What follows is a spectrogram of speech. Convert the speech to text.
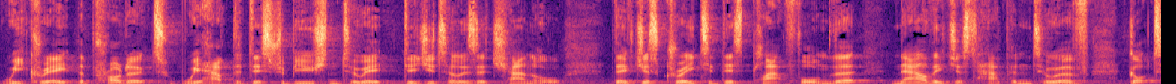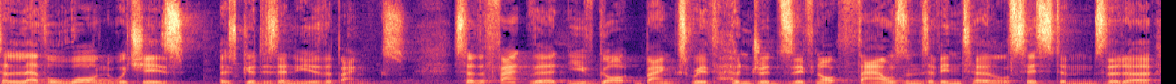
We create the product, we have the distribution to it, digital is a channel. They've just created this platform that now they just happen to have got to level one, which is as good as any of the other banks. So the fact that you've got banks with hundreds, if not thousands, of internal systems that are,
